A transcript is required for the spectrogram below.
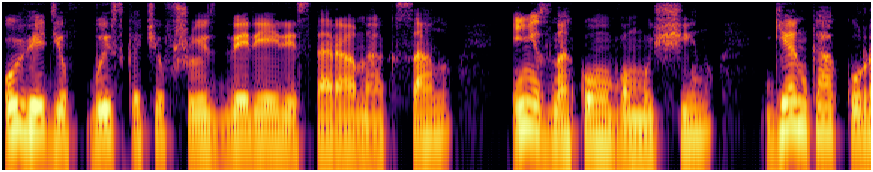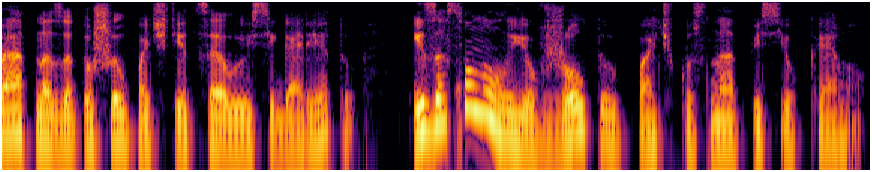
Увидев выскочившую из дверей ресторана Оксану и незнакомого мужчину, Генка аккуратно затушил почти целую сигарету и засунул ее в желтую пачку с надписью «Кэмл».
